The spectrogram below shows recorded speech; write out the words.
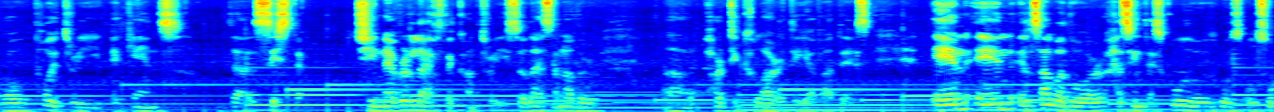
wrote poetry against the system. She never left the country, so that's another uh, particularity about this. And in El Salvador, Jacinta Escudo was also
